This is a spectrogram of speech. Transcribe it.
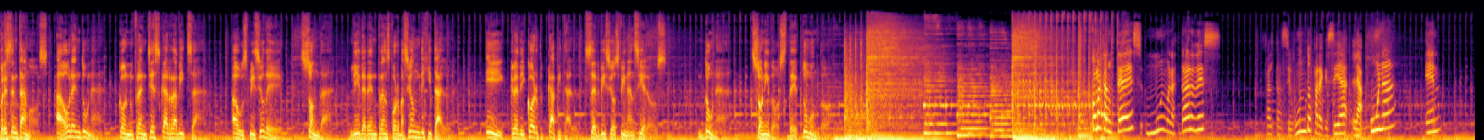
Presentamos Ahora en Duna con Francesca Ravizza. Auspicio de Sonda, líder en transformación digital. Y Credicorp Capital, servicios financieros. Duna, sonidos de tu mundo. ¿Cómo están ustedes? Muy buenas tardes. Faltan segundos para que sea la una en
